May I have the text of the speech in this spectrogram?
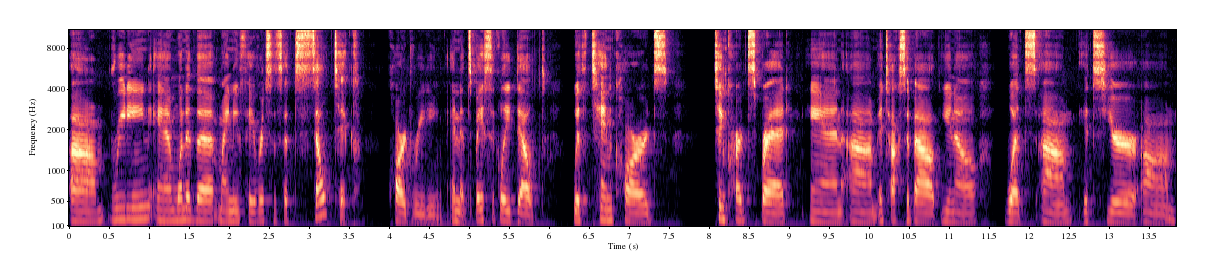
um, reading. And one of the my new favorites is a Celtic card reading, and it's basically dealt with 10 cards, 10 card spread. And it talks about, you know, what's, it's your,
